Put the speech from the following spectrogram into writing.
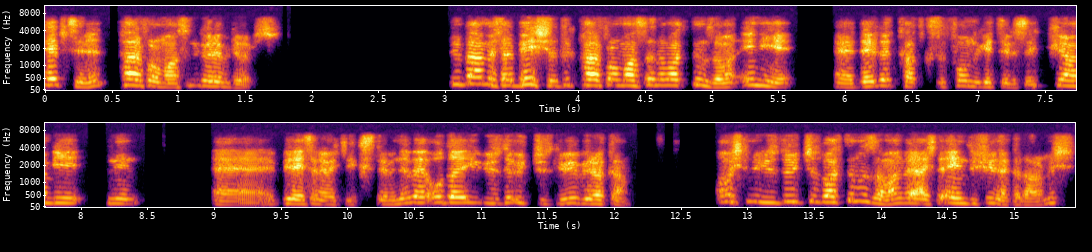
hepsinin performansını görebiliyoruz. Şimdi ben mesela 5 yıllık performanslarına baktığım zaman en iyi e, devlet katkısı fonu getirisi QNB'nin e, bireysel emeklilik sisteminde ve o da %300 gibi bir rakam. Ama şimdi %300 baktığımız zaman veya işte en düşüğü ne kadarmış?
